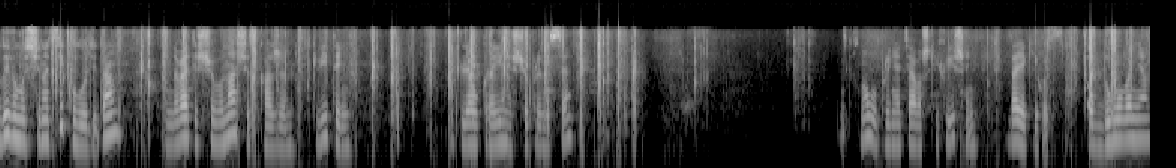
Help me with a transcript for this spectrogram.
Подивимось ще на цій колоді, да? Давайте, що вона ще скаже. Квітень для України, що принесе. Знову прийняття важких рішень, да, якихось обдумування,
